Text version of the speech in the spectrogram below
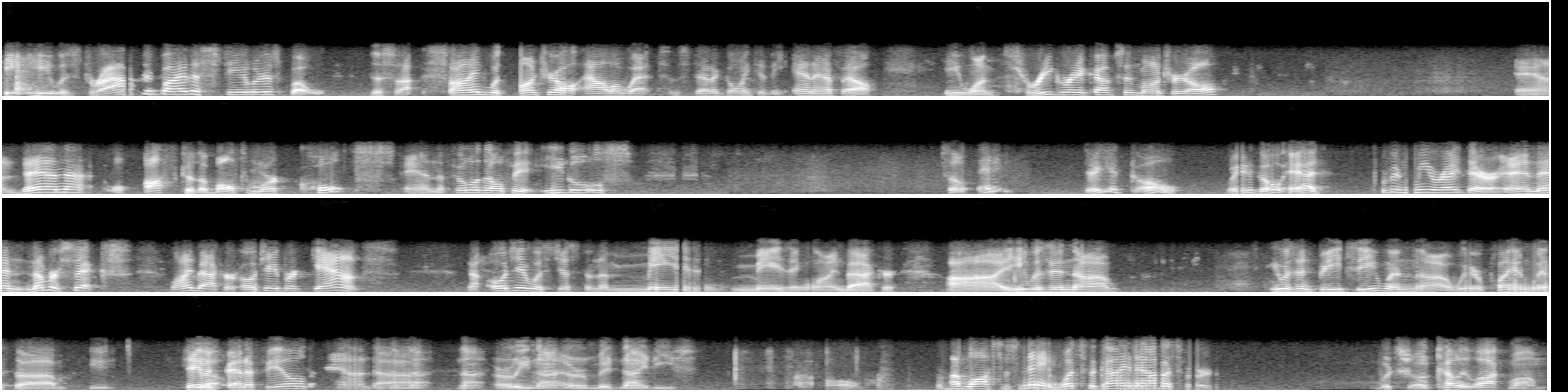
He, he was drafted by the Steelers, but signed with Montreal Alouettes instead of going to the NFL. He won three Grey Cups in Montreal, and then well, off to the Baltimore Colts and the Philadelphia Eagles. So hey, there you go. Way to go, Ed. Proving me right there. And then number six, linebacker OJ Brigance. Now OJ was just an amazing, amazing linebacker. Uh, he was in uh, he was in BC when uh, we were playing with um, David yeah, Benefield and uh, not, not early ni- or mid '90s. Oh, I've lost his name. What's the guy in Abbotsford? Which uh, Kelly Lochbaum,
